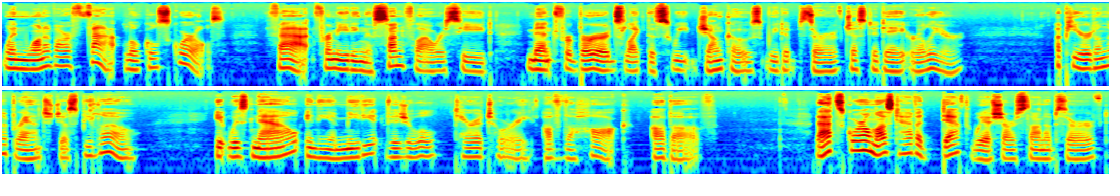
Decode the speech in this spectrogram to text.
when one of our fat local squirrels, fat from eating the sunflower seed meant for birds like the sweet juncos we'd observed just a day earlier, appeared on the branch just below. It was now in the immediate visual territory of the hawk above. That squirrel must have a death wish, our son observed.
